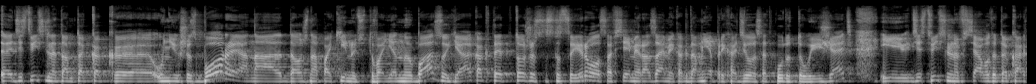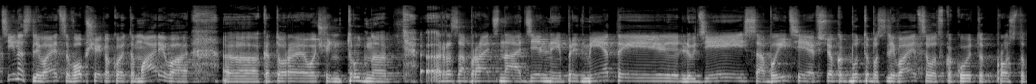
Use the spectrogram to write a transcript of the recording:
э, действительно там, так как э, у них же сборы, она должна покинуть эту военную базу, я как-то это тоже ассоциировал со всеми разами, когда мне приходилось откуда-то уезжать, и действительно вся вот эта картина сливается в общее какое-то марево, э, которое очень трудно разобрать на отдельные предметы, людей, события, все как будто бы сливается вот в какую-то просто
